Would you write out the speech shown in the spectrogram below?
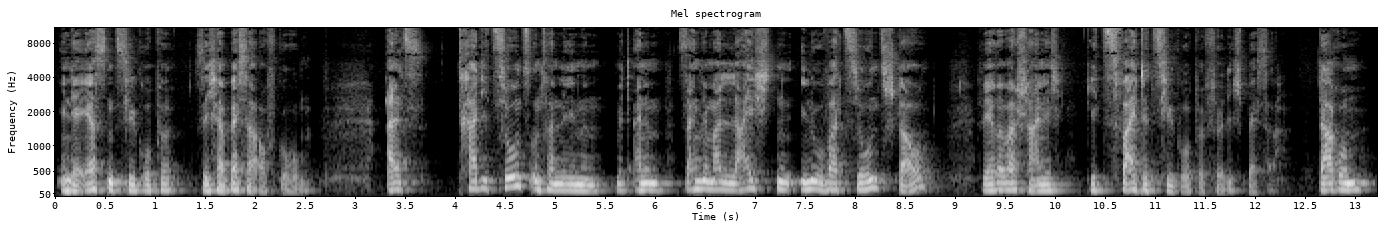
in der ersten Zielgruppe sicher besser aufgehoben. Als Traditionsunternehmen mit einem, sagen wir mal, leichten Innovationsstau wäre wahrscheinlich die zweite Zielgruppe für dich besser. Darum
